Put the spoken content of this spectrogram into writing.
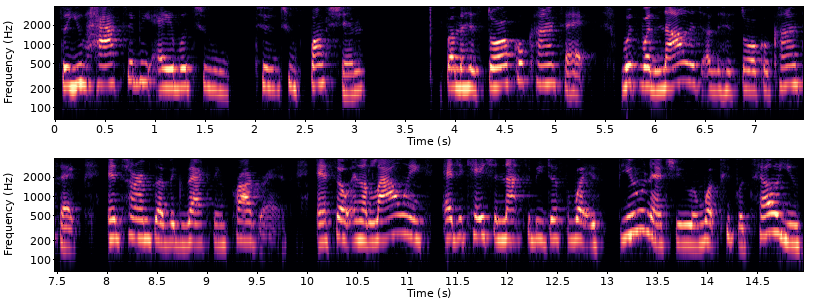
So you have to be able to to to function from a historical context with, with knowledge of the historical context in terms of exacting progress. And so in allowing education not to be just what is spewed at you and what people tell you,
